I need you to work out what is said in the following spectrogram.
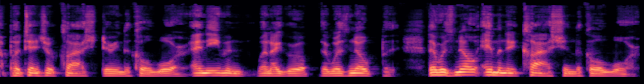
a potential clash during the Cold War. And even when I grew up, there was no there was no imminent clash in the Cold War.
